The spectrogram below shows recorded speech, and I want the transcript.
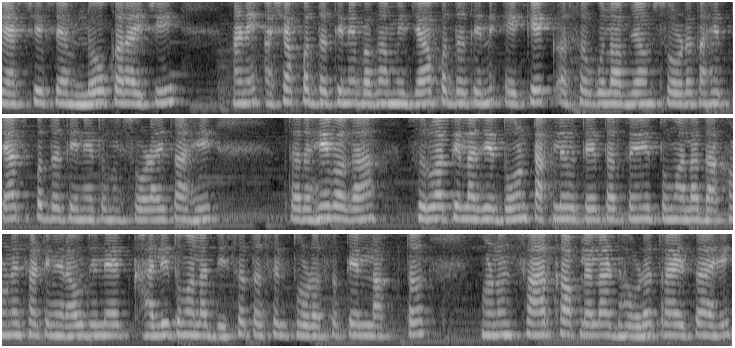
गॅसची फ्लेम लो करायची. आणि अशा पद्धतीने बघा मी ज्या पद्धतीने एक एक असं गुलाबजाम सोडत आहे त्याच पद्धतीने तुम्ही सोडायचं आहे. तर हे बघा सुरुवातीला जे दोन टाकले होते तर ते तुम्हाला दाखवण्यासाठी मी राहू दिले आहेत. खाली तुम्हाला दिसत असेल थोडंसं तेल लागतं म्हणून सारखं आपल्याला ढवळत राहायचं आहे.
